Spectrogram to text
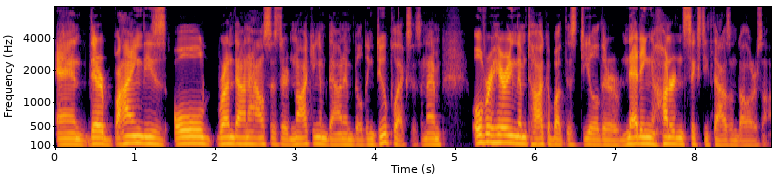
and they're buying these old rundown houses. They're knocking them down and building duplexes, and I'm overhearing them talk about this deal. They're netting one hundred and sixty thousand dollars on.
